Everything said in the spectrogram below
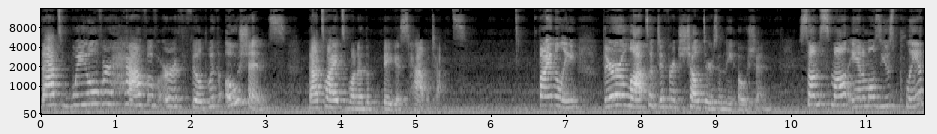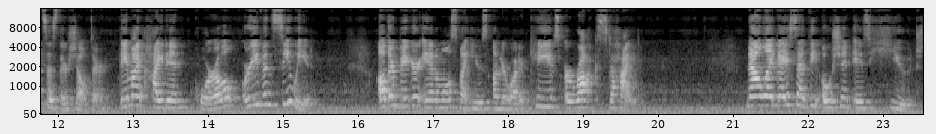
That's way over half of Earth filled with oceans. That's why it's one of the biggest habitats. Finally, there are lots of different shelters in the ocean. Some small animals use plants as their shelter. They might hide in coral or even seaweed. Other bigger animals might use underwater caves or rocks to hide. Now, like I said, the ocean is huge.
